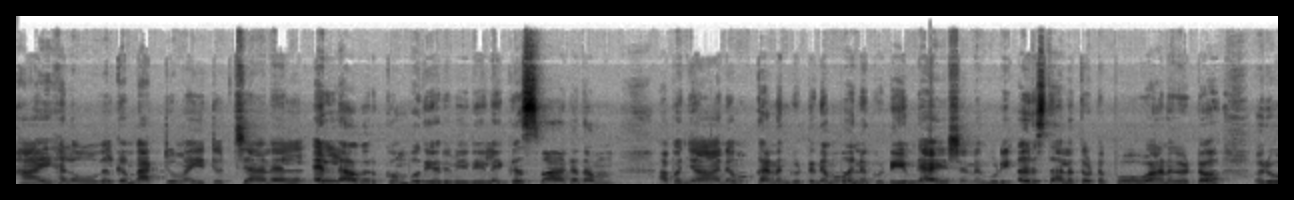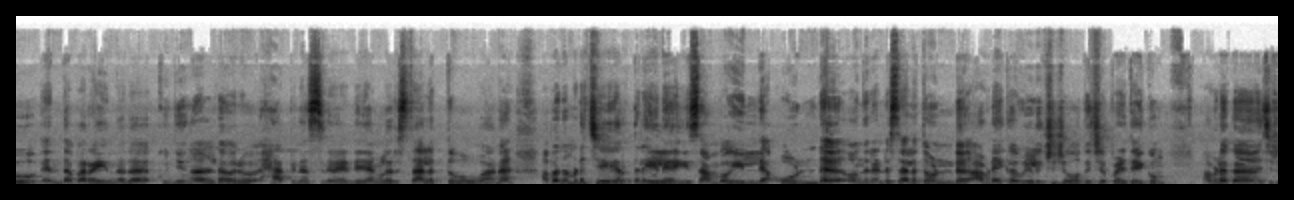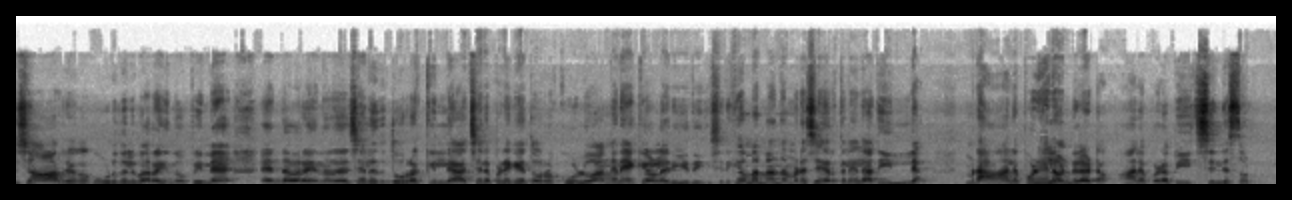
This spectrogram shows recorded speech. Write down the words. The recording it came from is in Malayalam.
Hi hello welcome back to my YouTube channel എല്ലാവർക്കും പുതിയൊരു വീഡിയോയിലേക്ക് സ്വാഗതം. അപ്പം ഞാനും കണ്ണൻകുട്ടനും പൊന്നുക്കുട്ടിയും രാജേഷനും കൂടി ഒരു സ്ഥലത്തോട്ട് പോവുകയാണ് കേട്ടോ. ഒരു എന്താ പറയുന്നത് കുഞ്ഞുങ്ങളുടെ ഒരു ഹാപ്പിനെസ്സിന് വേണ്ടി ഞങ്ങളൊരു സ്ഥലത്ത് പോവുകയാണ് അപ്പോൾ നമ്മുടെ ചേർത്തലയിൽ ഈ സംഭവം ഇല്ല. ഉണ്ട് ഒന്ന് രണ്ട് സ്ഥലത്തുണ്ട്. അവിടെയൊക്കെ വിളിച്ചു ചോദിച്ചപ്പോഴത്തേക്കും അവിടെയൊക്കെ ഇച്ചിരി ചാർജൊക്കെ കൂടുതൽ പറയുന്നു. പിന്നെ എന്താ പറയുന്നത് ചിലത് തുറക്കില്ല ചിലപ്പോഴൊക്കെ തുറക്കുള്ളൂ അങ്ങനെയൊക്കെയുള്ള രീതി. ശരിക്കും പറഞ്ഞാൽ നമ്മുടെ ചേർത്തലയിൽ അതില്ല നമ്മുടെ ആലപ്പുഴയിലുണ്ട് കേട്ടോ. ആലപ്പുഴ ബീച്ചിന്റെ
